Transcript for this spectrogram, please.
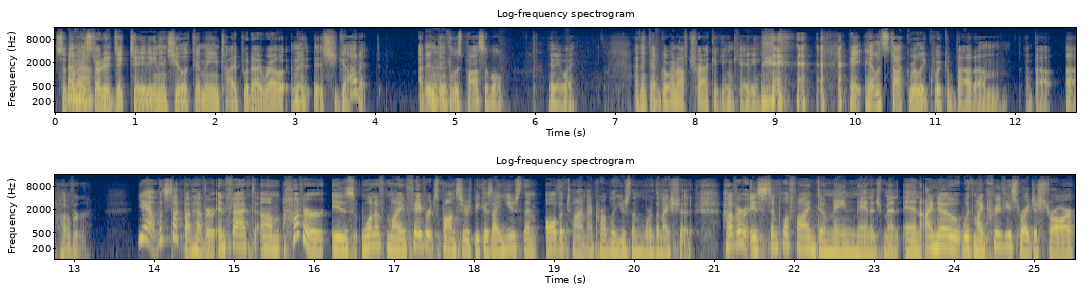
So then uh-huh. I started dictating, and she looked at me and typed what I wrote, and she got it. I didn't hmm. think it was possible. Anyway. I think I'm going off track again, Katie. hey, hey, let's talk really quick about um about uh, Hover. Yeah, let's talk about Hover. In fact, um, Hover is one of my favorite sponsors because I use them all the time. I probably use them more than I should. Hover is simplified domain management. And I know with my previous registrar,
